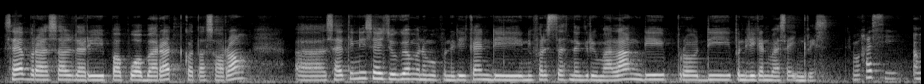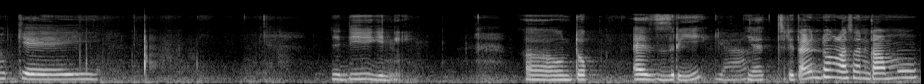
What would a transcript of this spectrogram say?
Saya berasal dari Papua Barat, Kota Sorong Uh, saat ini saya juga menempuh pendidikan di Universitas Negeri Malang di prodi Pendidikan Bahasa Inggris. Terima kasih. Oke. Okay. Jadi gini, uh, untuk Ezri, ya. ya ceritain dong alasan kamu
